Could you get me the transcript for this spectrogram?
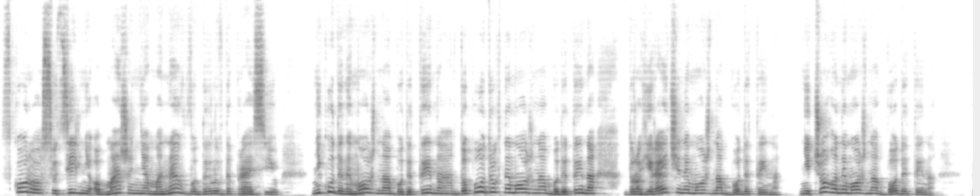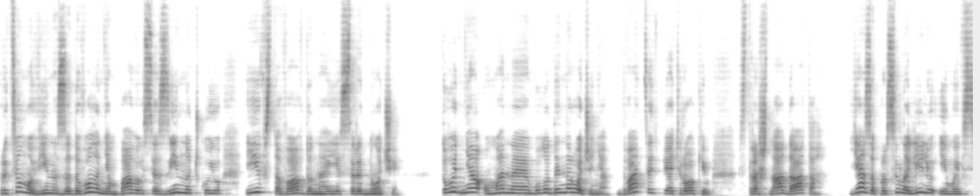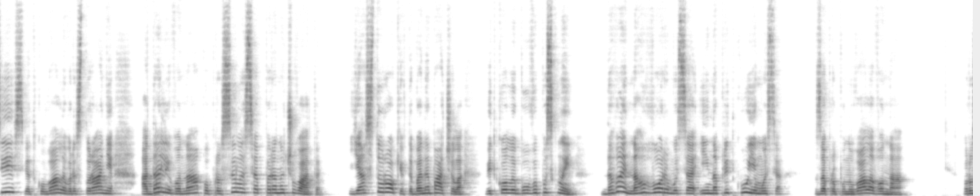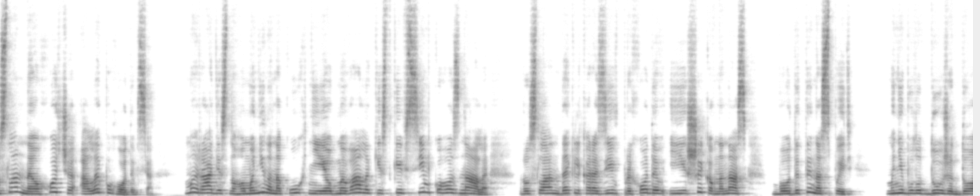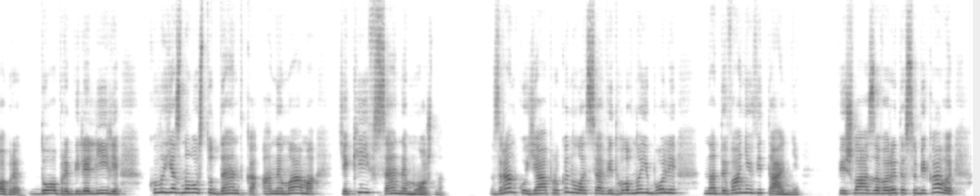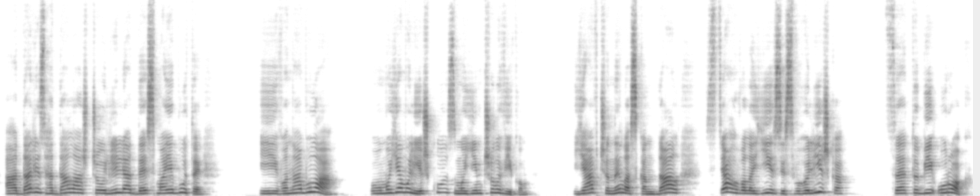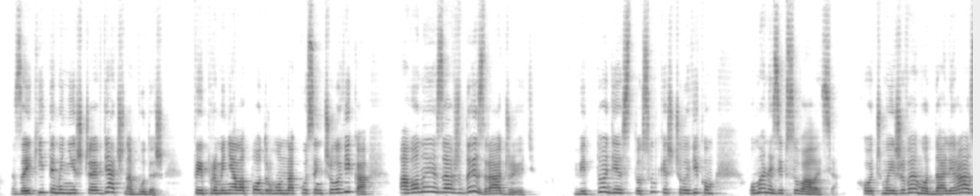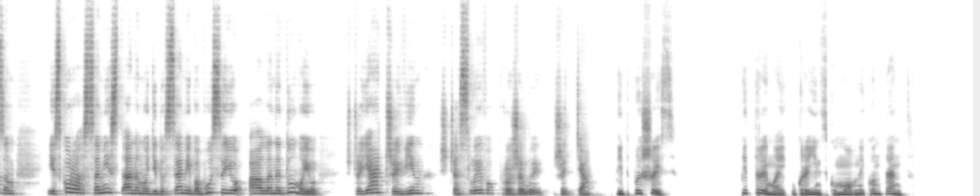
Скоро суцільні обмеження мене вводили в депресію. Нікуди не можна, бо дитина, до подруг не можна, бо дитина, дорогі речі не можна, бо дитина, нічого не можна, бо дитина. При цьому він з задоволенням бавився з Інночкою і вставав до неї серед ночі. Того дня у мене було день народження 25 років, страшна дата. Я запросила Лілю, і ми всі святкували в ресторані, а далі вона попросилася переночувати. Я сто років тебе не бачила, відколи був випускний. Давай наговоримося і напліткуємося, запропонувала вона. Руслан неохоче, але погодився. Ми радісно гомоніли на кухні і обмивали кістки всім, кого знали. Руслан декілька разів приходив і шикав на нас, бо дитина спить. Мені було дуже добре, добре біля Лілі, коли я знову студентка, а не мама, якій все не можна. Зранку я прокинулася від головної болі на дивані в вітальні, пішла заварити собі кави, а далі згадала, що Ліля десь має бути. І вона була у моєму ліжку з моїм чоловіком. Я вчинила скандал, стягувала її зі свого ліжка. Це тобі урок, за який ти мені ще вдячна будеш. Ти проміняла подругу на кусень чоловіка, а вони завжди зраджують. Відтоді стосунки з чоловіком у мене зіпсувалися, хоч ми й живемо далі разом і скоро самі станемо дідусем і бабусею, але не думаю, що я чи він щасливо прожили життя. Підпишись. Підтримай українськомовний контент.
